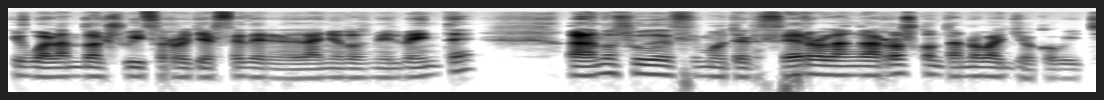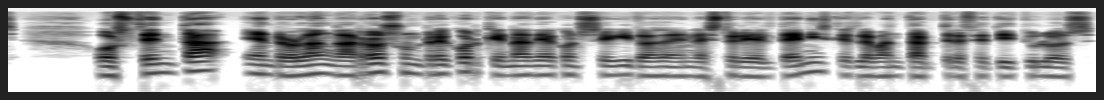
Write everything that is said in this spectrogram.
igualando al suizo Roger Federer en el año 2020, ganando su decimotercer Roland Garros contra Novak Djokovic. Ostenta en Roland Garros un récord que nadie ha conseguido en la historia del tenis, que es levantar 13 títulos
